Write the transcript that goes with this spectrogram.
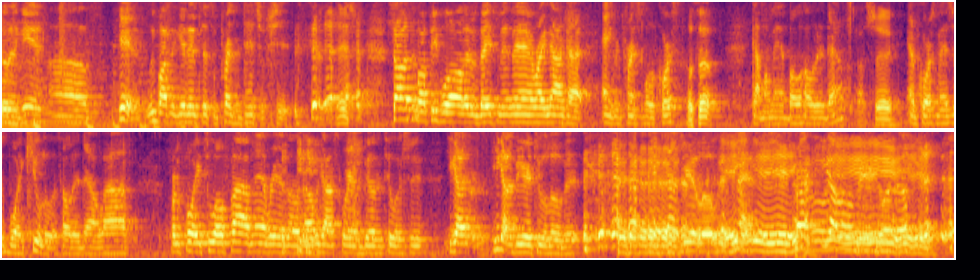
building again. Uh, yeah, we about to get into some presidential shit. Shout out to my people all in the basement, man. Right now, I got Angry Principal, of course. What's up? Got my man Bo holding it down. I sure. And of course, man, it's your boy Q Lewis holding it down live from the 48205, man. Red Zone, dog. We got a square in the building too and shit. He got he got a beard too a little bit. he got a beard a little bit. Yeah, yeah, yeah. Right, he got a little beard going on.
